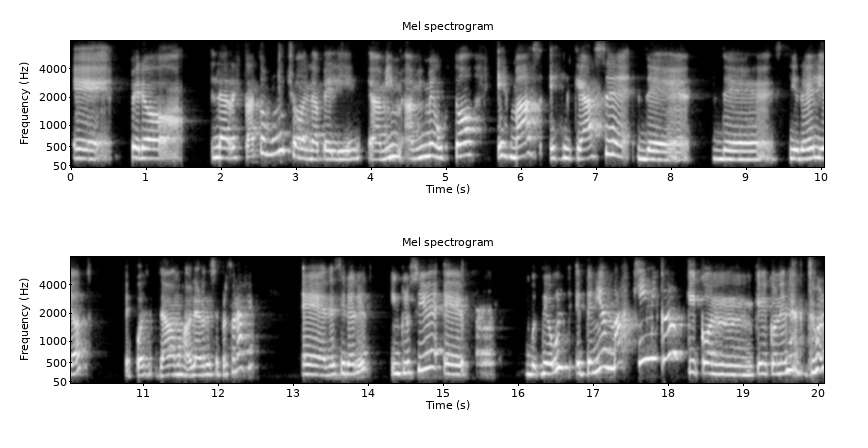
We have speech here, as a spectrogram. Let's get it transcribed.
Eh, pero la rescato mucho en la peli. A mí, a mí me gustó. Es más, es el que hace de, de Sir Elliot. Después ya vamos a hablar de ese personaje. Eh, de Sir Elliot inclusive eh, eh, tenían más química que con, que con el actor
